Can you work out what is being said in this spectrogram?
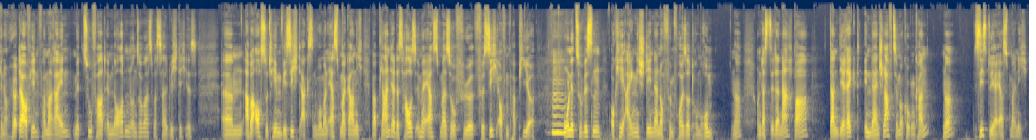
genau. Hört da auf jeden Fall mal rein mit Zufahrt im Norden und sowas, was halt wichtig ist. Ähm, aber auch so Themen wie Sichtachsen, wo man erstmal gar nicht, man plant ja das Haus immer erstmal so für, für sich auf dem Papier, ohne zu wissen, okay, eigentlich stehen da noch fünf Häuser drumrum. Ne? Und dass dir der Nachbar dann direkt in dein Schlafzimmer gucken kann, ne? siehst du ja erstmal nicht.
